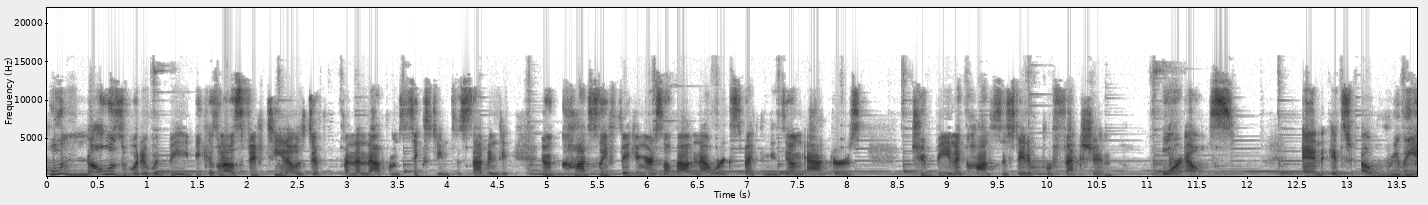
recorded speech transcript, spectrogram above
Who knows what it would be? Because when I was 15, I was different than that from 16 to 17. You're constantly figuring yourself out. Now we're expecting these young actors to be in a constant state of perfection or else. And it's a really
